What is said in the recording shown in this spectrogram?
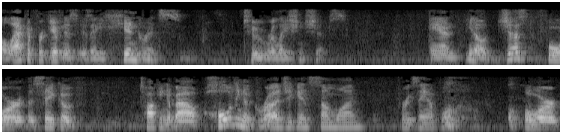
A lack of forgiveness is a hindrance to relationships. And, you know, just for the sake of talking about holding a grudge against someone, for example, or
